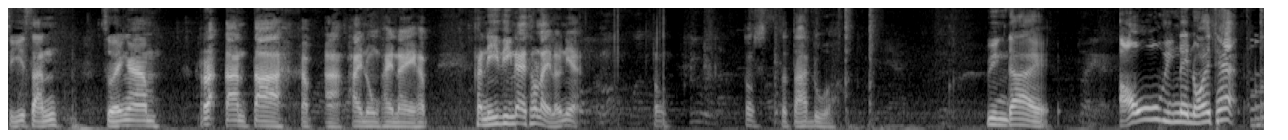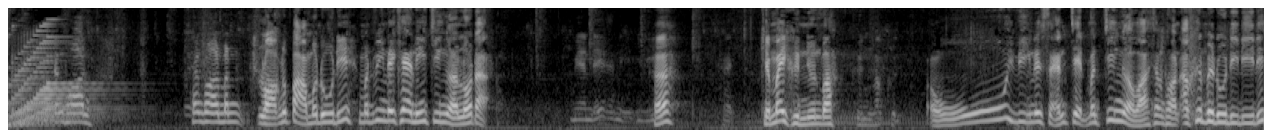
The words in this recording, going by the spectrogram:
สีสันสวยงามระการตาครับอะภายนงภายในครับคันนี้วิ่งได้เท่าไหร่แล้วเนี่ย ต้องต้องสตาร์ทดูอะวิ่งได้ เอาวิ่งได้น้อยแท้ช่างพรช่างพรมันหลอกหรือเปล่ามาดูดิมันวิ่งได้แค่นี้จริงเหรอรถอะแมนเด้คันนี้ฮะเข็มไม่ขึ้นยุนปะขึ้นครับขึ้นโอ้ยวิ่งได้แสนเจ็ดมันจริงเหรอวะช่างพรเอาขึ้นไปดูดีๆดิ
